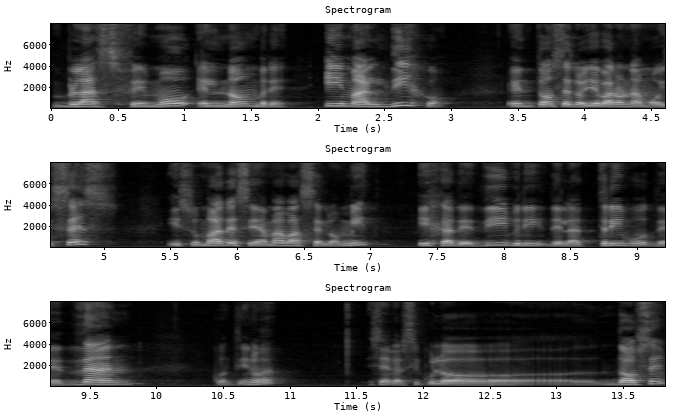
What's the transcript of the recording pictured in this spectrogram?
blasfemó el nombre y maldijo. Entonces lo llevaron a Moisés y su madre se llamaba Selomit, hija de Dibri, de la tribu de Dan. Continúa. Dice el versículo 12.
